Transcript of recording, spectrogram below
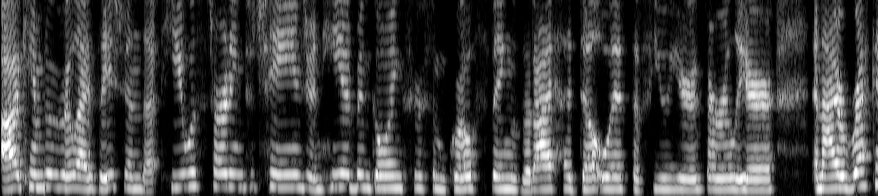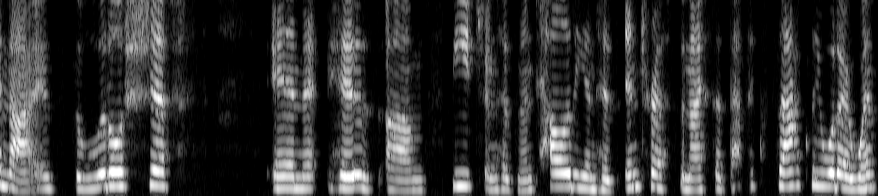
I came to the realization that he was starting to change and he had been going through some growth things that I had dealt with a few years earlier. And I recognized the little shifts in his um, speech and his mentality and his interests. And I said, That's exactly what I went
